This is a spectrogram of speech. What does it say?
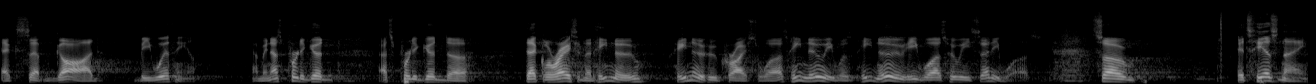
except God be with him. I mean, that's pretty good. That's a pretty good uh, declaration that he knew. He knew who Christ was. He knew he was. He knew he was who he said he was. So, it's his name.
